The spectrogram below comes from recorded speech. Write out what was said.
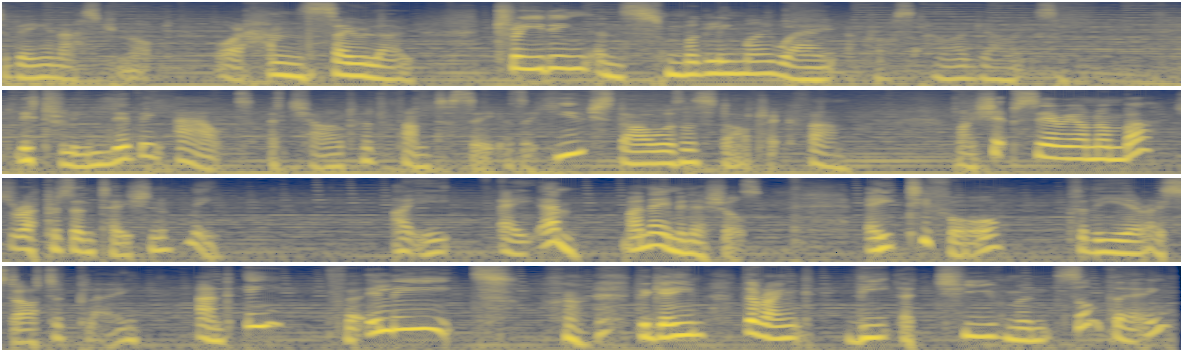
to being an astronaut or a Han Solo, trading and smuggling my way across our galaxy literally living out a childhood fantasy as a huge Star Wars and Star Trek fan. My ship's serial number is a representation of me, i.e., AM, my name initials. 84 for the year I started playing, and E for Elite. the game, the rank, the achievement, something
